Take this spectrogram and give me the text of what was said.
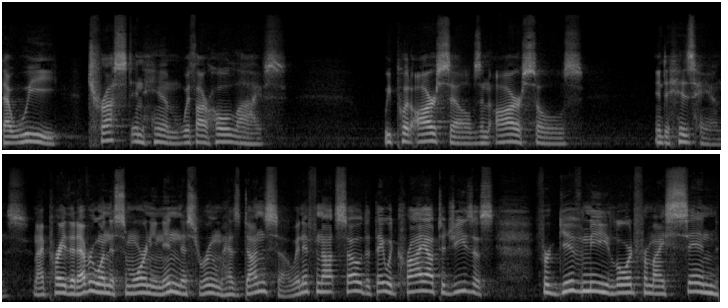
that we trust in him with our whole lives. We put ourselves and our souls into his hands. And I pray that everyone this morning in this room has done so. And if not so, that they would cry out to Jesus Forgive me, Lord, for my sin.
